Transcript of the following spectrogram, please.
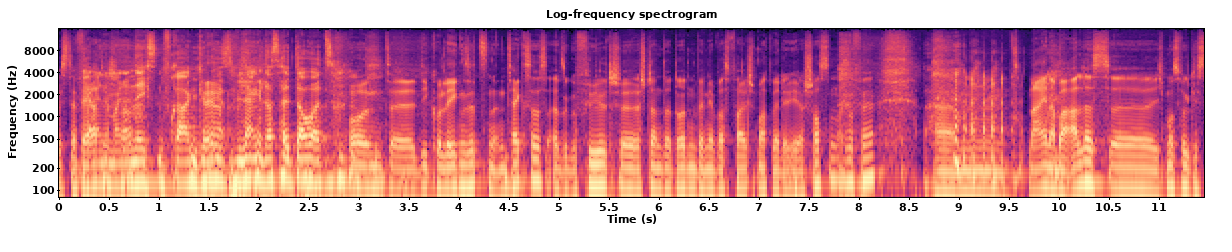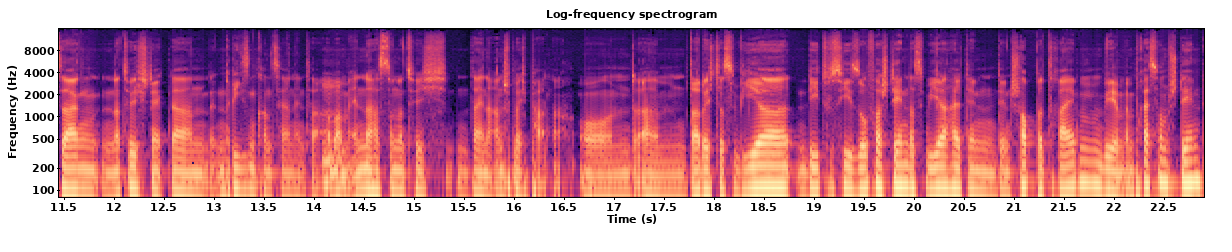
bis der Wäre fertig eine meiner war. nächsten Fragen gewesen, wie lange das halt dauert. Und äh, die Kollegen sitzen in Texas, also gefühlt äh, stand da drin, wenn ihr was falsch macht, werdet ihr erschossen ungefähr. ähm, nein, aber alles, äh, ich muss wirklich sagen, natürlich steckt da ein, ein Riesenkonzern hinter, aber am Ende hast du natürlich deine Ansprechpartner. Und ähm, dadurch, dass wir D2C so verstehen, dass wir halt den, den Shop betreiben, wir im Impressum stehen,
